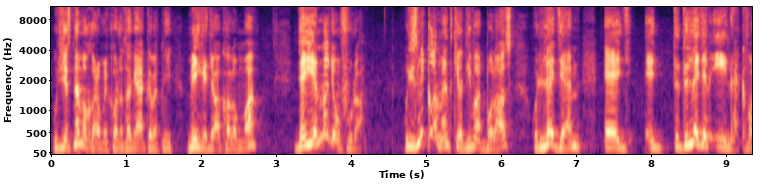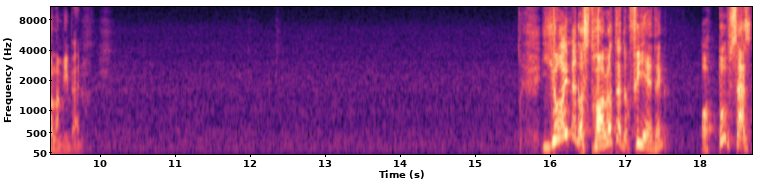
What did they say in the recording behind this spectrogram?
úgyhogy ezt nem akarom gyakorlatilag elkövetni még egy alkalommal. De ilyen nagyon fura, hogy ez mikor ment ki a divatból az, hogy legyen egy, egy tehát legyen ének valamiben. Jaj, meg azt hallottátok, figyeljetek, a top 100,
